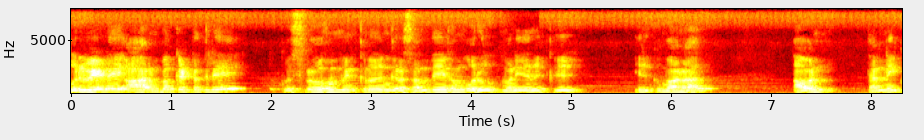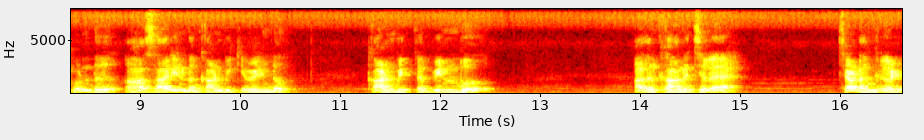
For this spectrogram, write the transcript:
ஒருவேளை ஆரம்ப கட்டத்திலே குஷ்ரோகம் இருக்கிறதுங்கிற சந்தேகம் ஒரு மனிதனுக்கு இருக்குமானால் அவன் தன்னை கொண்டு ஆசாரியனிடம் காண்பிக்க வேண்டும். காண்பித்த பின்பு அதற்கான சில சடங்குகள்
